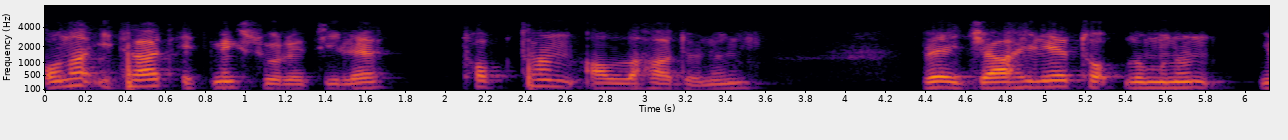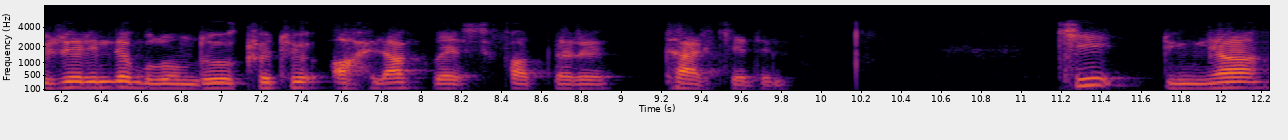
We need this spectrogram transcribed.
Ona itaat etmek suretiyle toptan Allah'a dönün ve cahiliye toplumunun üzerinde bulunduğu kötü ahlak ve sıfatları terk edin. Ki dünya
